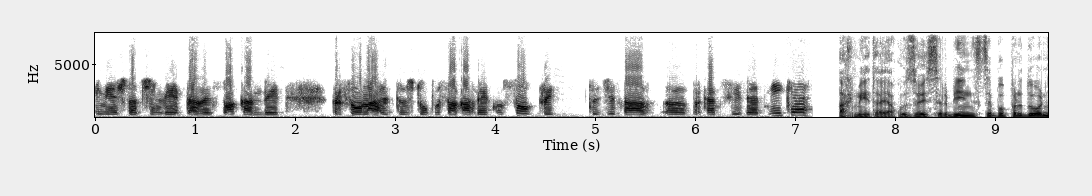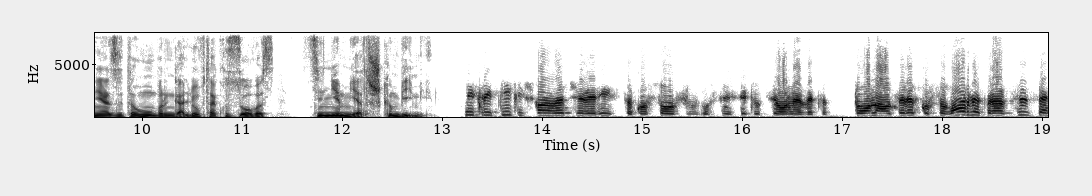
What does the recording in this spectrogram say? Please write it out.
një mijë e shtatëqind vetave sa kanë mbetë persona të zhdukura sa kanë mbetë Kosovë prej të gjitha përkatësive etnike. Ahmetaj akuzoi Serbinë se po përdor njerëzit të humbur nga lufta e Kosovës si një mjet shkëmbimi. Një kritikë i shkon edhe qeverisë së Kosovës ose institucioneve të tona ose vetë kosovarëve për arsye se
